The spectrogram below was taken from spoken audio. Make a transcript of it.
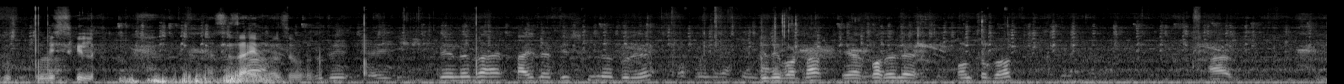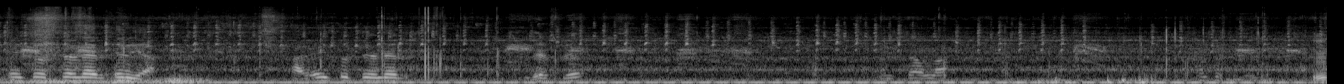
দূর বিশ কিলো আচ্ছা যাই বলছে বলো। যদি এই ট্রেনে যায় তাইলে বিশ কিলো দূরে হিলি বটার এরপর হলে পঞ্চগড় আর এই তো ট্রেনের এরিয়া আর এই তো ট্রেনের ভেতরে ইনশাআল্লাহ হুম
